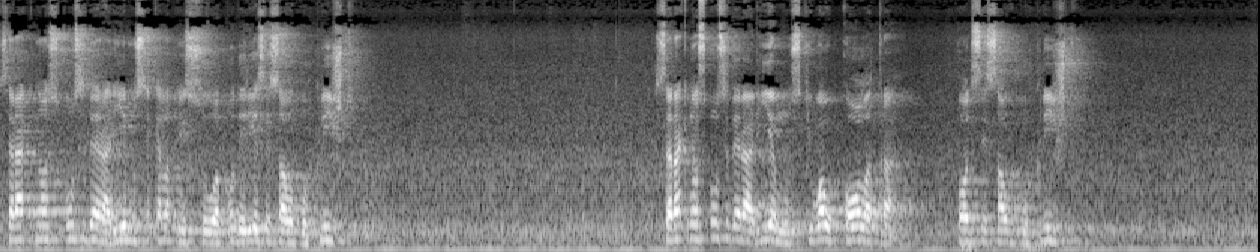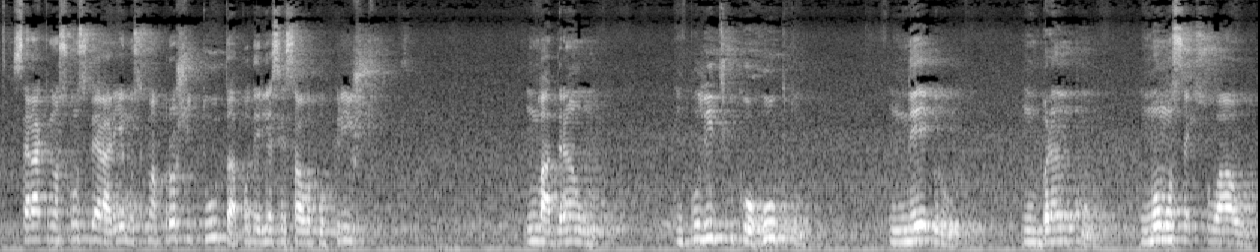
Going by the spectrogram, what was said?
será que nós consideraríamos que aquela pessoa poderia ser salva por Cristo? Será que nós consideraríamos que o alcoólatra pode ser salvo por Cristo? Será que nós consideraríamos que uma prostituta poderia ser salva por Cristo? Um ladrão, um político corrupto um negro, um branco, um homossexual,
